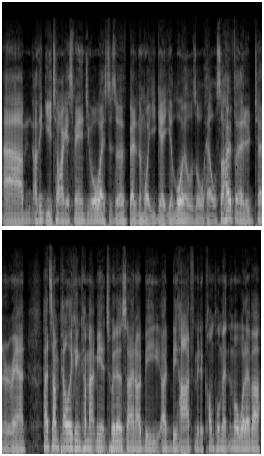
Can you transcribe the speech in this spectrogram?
um, I think you Tigers fans, you always deserve better than what you get. You're loyal as all hell. So hopefully they do turn it around. Had some Pelican come at me at Twitter saying I'd be I'd be hard for me to compliment them or whatever.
